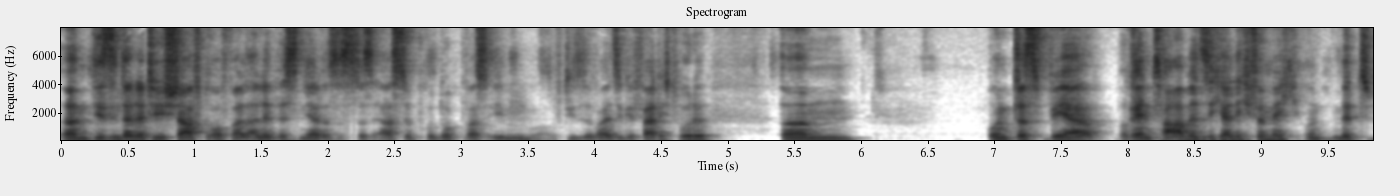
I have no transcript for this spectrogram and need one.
ähm, die sind da natürlich scharf drauf, weil alle wissen ja, das ist das erste Produkt, was eben auf diese Weise gefertigt wurde. Ähm, und das wäre rentabel sicherlich für mich und mit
